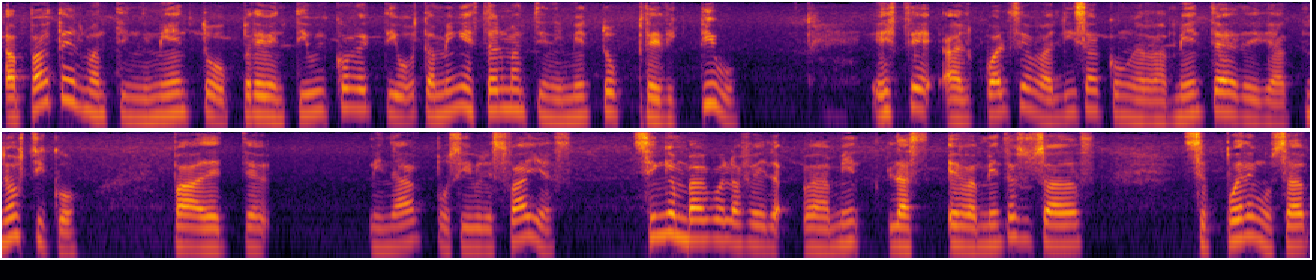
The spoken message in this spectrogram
Aparte del mantenimiento preventivo y correctivo, también está el mantenimiento predictivo, este al cual se realiza con herramientas de diagnóstico para determinar posibles fallas. Sin embargo, las, herramientas usadas se pueden usar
